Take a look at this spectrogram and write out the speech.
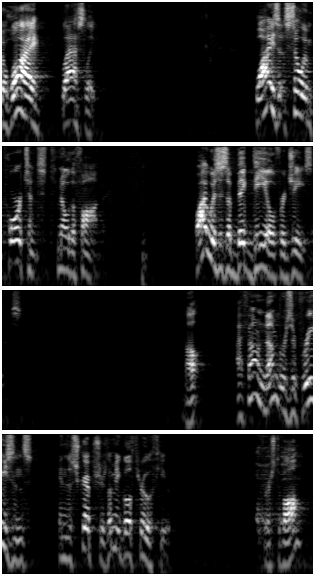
So, why, lastly, why is it so important to know the Father? Why was this a big deal for Jesus? Well, I found numbers of reasons in the Scriptures. Let me go through a few. First of all,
